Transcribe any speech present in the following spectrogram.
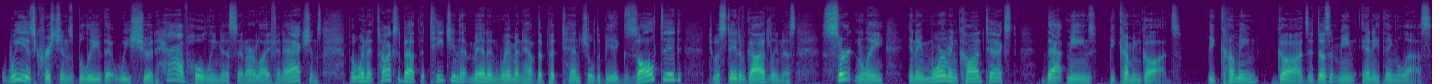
we as Christians believe that we should have holiness in our life and actions. But when it talks about the teaching that men and women have the potential to be exalted to a state of godliness, certainly in a Mormon context, that means becoming gods, becoming gods. It doesn't mean anything less.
